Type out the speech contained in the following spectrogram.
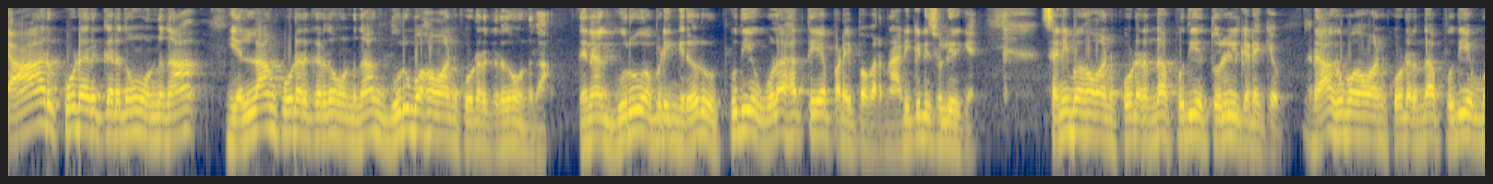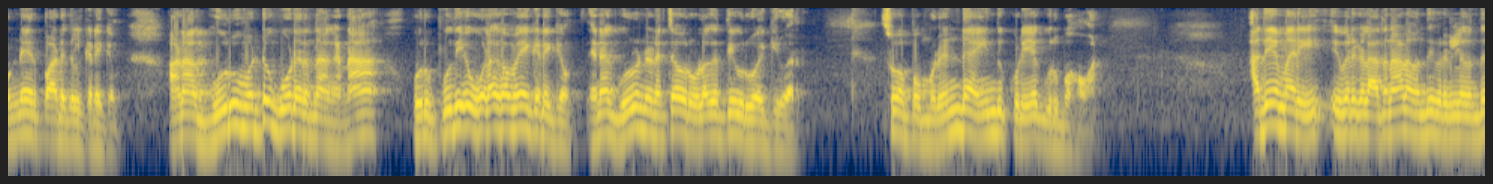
யார் கூட இருக்கிறதும் ஒன்று தான் எல்லாம் கூட இருக்கிறதும் ஒன்று தான் குரு பகவான் கூட இருக்கிறதும் ஒன்று தான் ஏன்னா குரு அப்படிங்கிறவர் ஒரு புதிய உலகத்தையே படைப்பவர். நான் அடிக்கடி சொல்லியிருக்கேன். சனி பகவான் கூட இருந்தால் புதிய தொழில் கிடைக்கும். ராகு பகவான் கூட இருந்தால் புதிய முன்னேற்பாடுகள் கிடைக்கும். ஆனால் குரு மட்டும் கூட இருந்தாங்கன்னா ஒரு புதிய உலகமே கிடைக்கும். ஏன்னா குரு நினச்சா ஒரு உலகத்தையே உருவாக்கிடுவார் ஸோ அப்போ ரெண்டு ஐந்து கூடிய குரு பகவான். அதே மாதிரி இவர்கள் அதனால் வந்து இவர்கள் வந்து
